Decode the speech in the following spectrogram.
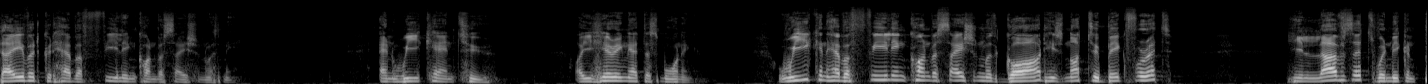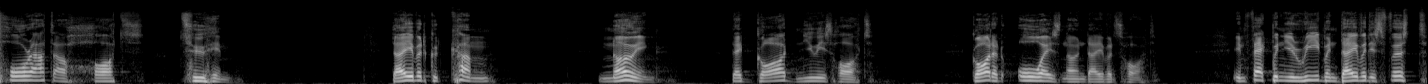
David could have a feeling conversation with me. And we can too. Are you hearing that this morning? We can have a feeling conversation with God. He's not too big for it. He loves it when we can pour out our hearts to Him. David could come knowing that God knew his heart. God had always known David's heart. In fact, when you read when David is first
